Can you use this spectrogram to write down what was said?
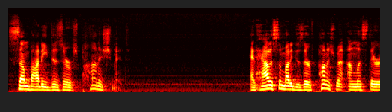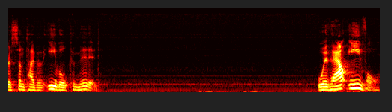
somebody deserves punishment? And how does somebody deserve punishment unless there is some type of evil committed? Without evil,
